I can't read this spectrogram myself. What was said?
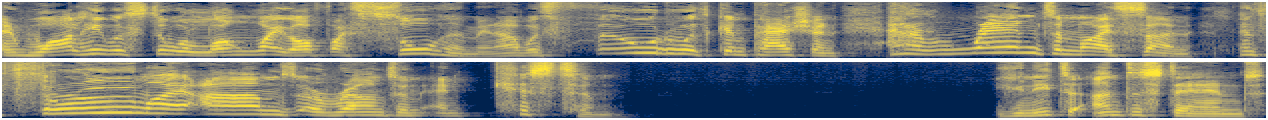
And while he was still a long way off, I saw him and I was filled with compassion. And I ran to my son and threw my arms around him and kissed him. You need to understand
